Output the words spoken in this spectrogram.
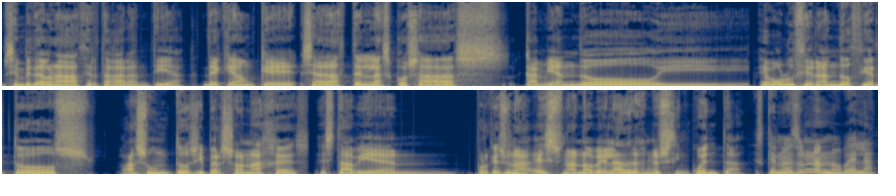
siempre te da una cierta garantía de que aunque se adapten las cosas cambiando y evolucionando ciertos asuntos y personajes, está bien. Porque es una, es una novela de los años 50. Es que no es una novela.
